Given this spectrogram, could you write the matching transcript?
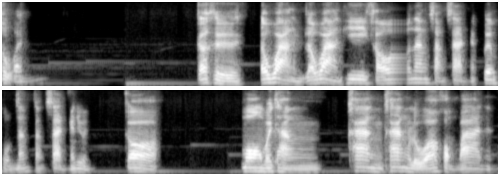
สวน ก็คือระหว่างระหว่างที่เขานั่งสังสรรค์เนี่ยเพื่อนผมนั่งสังสรรค์กันอยู่ ก็มองไปทางข้างข้างรั้วของบ้านน่ะ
